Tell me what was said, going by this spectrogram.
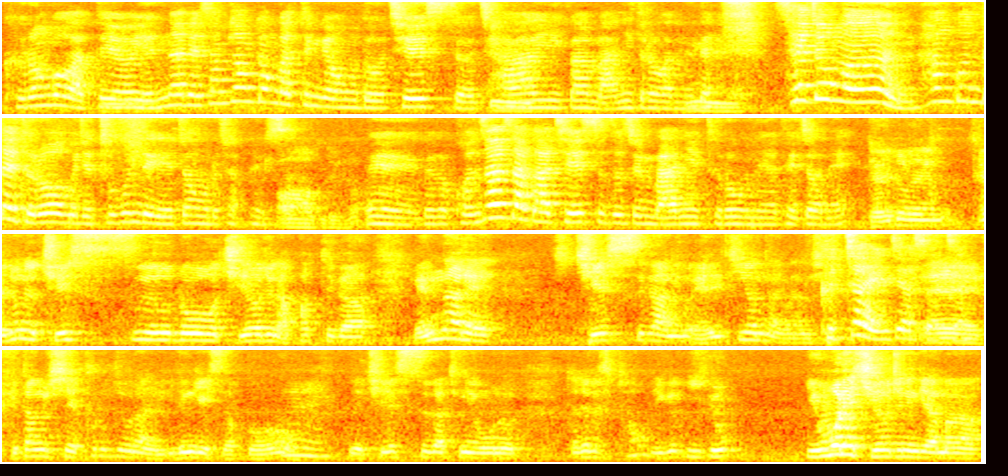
그런 것 같아요. 음. 옛날에 삼성동 같은 경우도 GS 자이가 많이 들어갔는데 음. 세종은 한 군데 들어오고 이제 두 군데 예정으로 잡혀 있어. 아 그래요? 네, 그래서 건설사가 GS도 지금 많이 들어오네요 대전에. 대전에 대전에 GS GS로 지어진 아파트가 옛날에 GS가 아니고 LG였나요? 당시? 그쵸 LG였었죠. 네, 그 당시에 푸르지오나 이런 게 있었고 음. 근데 GS 같은 경우는 대전에서 이게 이거 이번에 지어지는 게 아마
